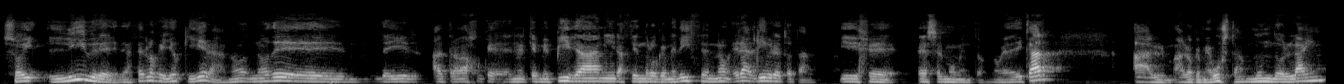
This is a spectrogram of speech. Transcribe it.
soy libre de hacer lo que yo quiera, no, de ir al trabajo que, en el que me pidan, ir haciendo lo que me dicen, no, era libre total. Y dije, es el momento, me voy a dedicar al- a lo que me gusta, mundo online,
